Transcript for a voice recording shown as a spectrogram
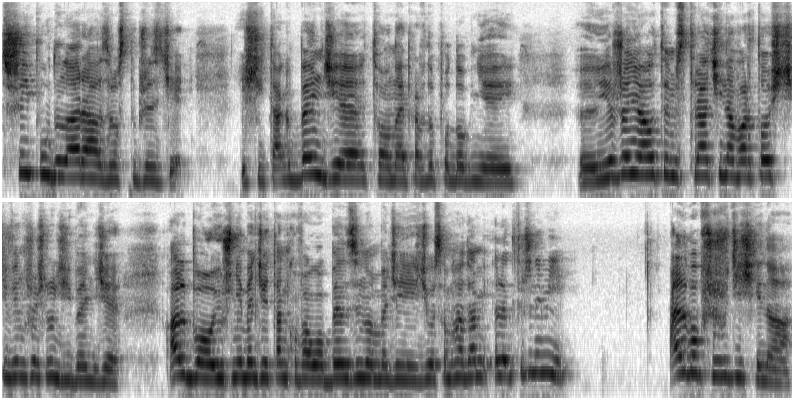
3,5 dolara wzrostu przez dzień. Jeśli tak będzie, to najprawdopodobniej y, jeżdżenie autem straci na wartości, większość ludzi będzie albo już nie będzie tankowało benzyną, będzie jeździło samochodami elektrycznymi, albo przerzuci się na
